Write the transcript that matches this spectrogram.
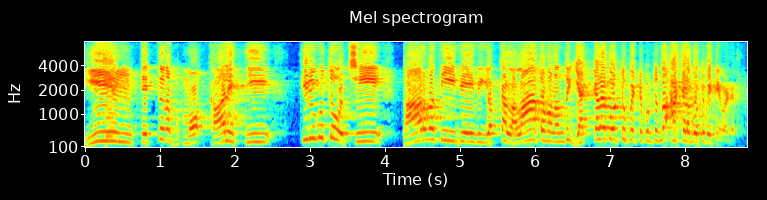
ఇంతెత్తున మో- కాలెత్తి తిరుగుతూ వచ్చి పార్వతీదేవి యొక్క లలాటమనందు ఎక్కడ బొట్టు పెట్టుకుంటుందో అక్కడ బొట్టు పెట్టేవాడు.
